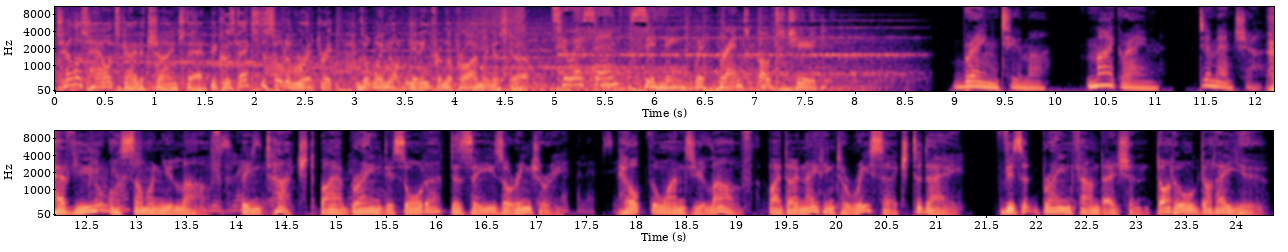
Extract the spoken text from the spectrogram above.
tell us how it's going to change that, because that's the sort of rhetoric that we're not getting from the Prime Minister. 2SM Sydney with Brent Bultitude. Brain tumour, migraine, dementia. Have you or someone you love been touched by a brain disorder, disease, or injury? Help the ones you love by donating to research today. Visit brainfoundation.org.au.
